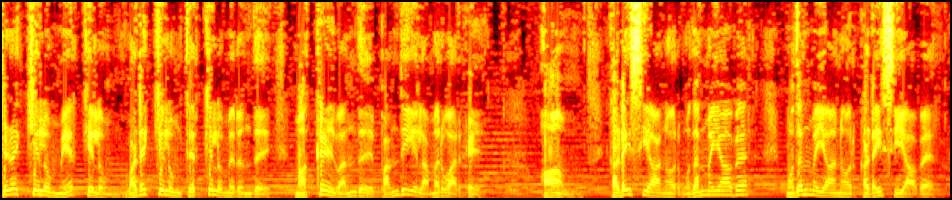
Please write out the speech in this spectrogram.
கிழக்கிலும் மேற்கிலும் வடக்கிலும் தெற்கிலும் இருந்து மக்கள் வந்து பந்தியில் அமர்வார்கள். ஆம் கடைசியானோர் முதன்மையாவர் முதன்மையானோர் கடைசியாவர்.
